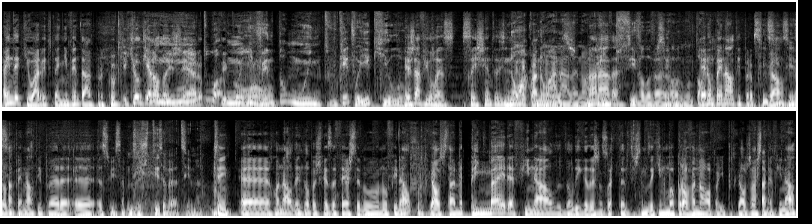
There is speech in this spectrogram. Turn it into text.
Ainda que o árbitro tenha inventado, porque aquilo que era o 2-0. Muito, ficou mu- um- inventou muito. O que é que foi aquilo? Eu já vi o lance 654 Não há, não há vezes. nada, não há, é impossível haver algum toque. Era um penalti para Portugal sim, sim, e dá penalti para ah, a Suíça. Mas a justiça vai de cima. Sim, uh, Ronaldo então depois fez a festa no, no final. Portugal está na primeira final da Liga das Nações, portanto estamos aqui numa prova nova e Portugal já está na final.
